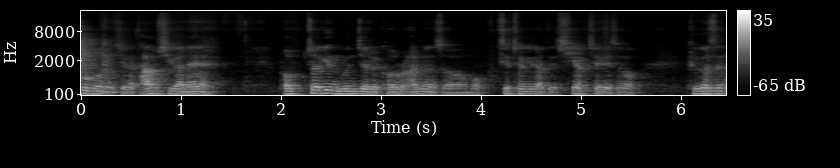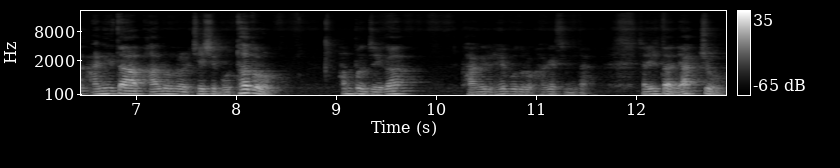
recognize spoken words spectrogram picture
부분은 제가 다음 시간에 법적인 문제를 거론하면서 뭐 국세청이라든지 식약처에서 그것은 아니다 반론을 제시 못하도록 한번 제가 강의를 해보도록 하겠습니다. 자 일단 약주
